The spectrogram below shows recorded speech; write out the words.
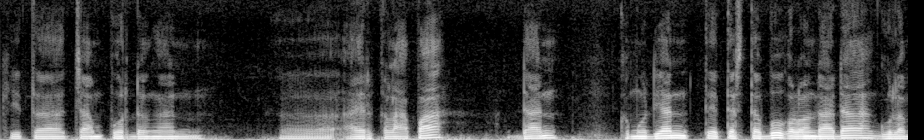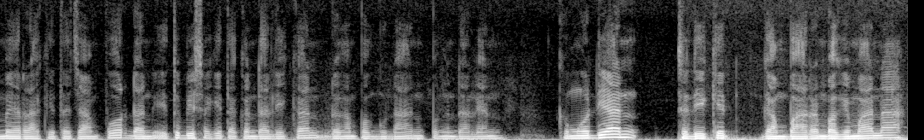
kita campur dengan e, air kelapa dan Kemudian tetes tebu kalau tidak ada gula merah kita campur dan itu bisa kita kendalikan dengan penggunaan pengendalian. Kemudian sedikit gambaran bagaimana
